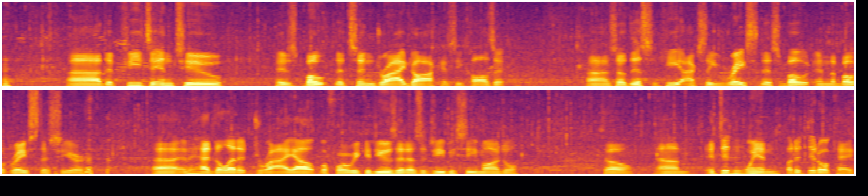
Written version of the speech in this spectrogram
uh, that feeds into his boat that's in dry dock, as he calls it. Uh, so this he actually raced this boat in the boat race this year, uh, and had to let it dry out before we could use it as a GBC module. So um, it didn't win, but it did okay.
